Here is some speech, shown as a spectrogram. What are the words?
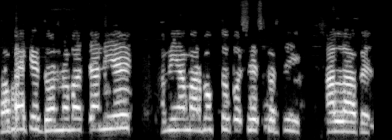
সবাইকে ধন্যবাদ জানিয়ে আমি আমার বক্তব্য শেষ করছি আল্লাহ হাফেজ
